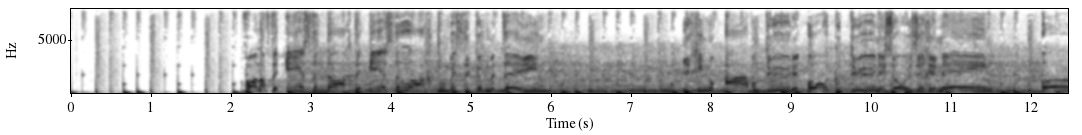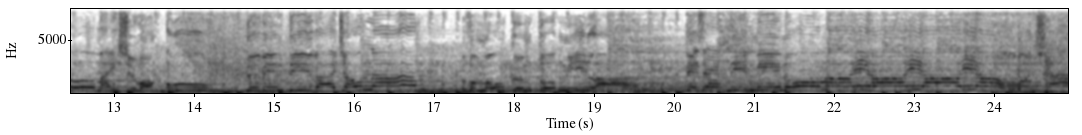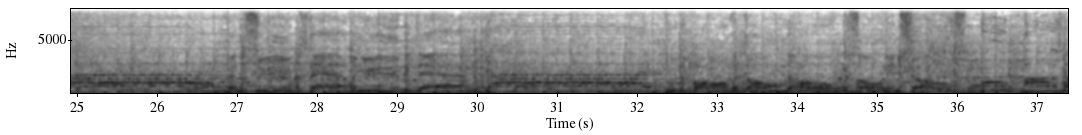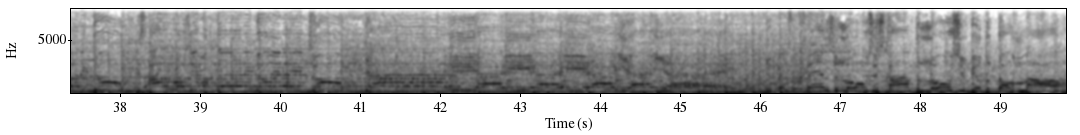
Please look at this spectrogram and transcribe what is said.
Vanaf de eerste dag, de eerste lach, toen wist ik het meteen. Je ging op avontuur en haute couture, nee zo is er geen één. Oh meisje, want oeh, de wind die waait jouw naam. Van Mokum tot Milaan. Schaamteloos, je wilt het allemaal.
